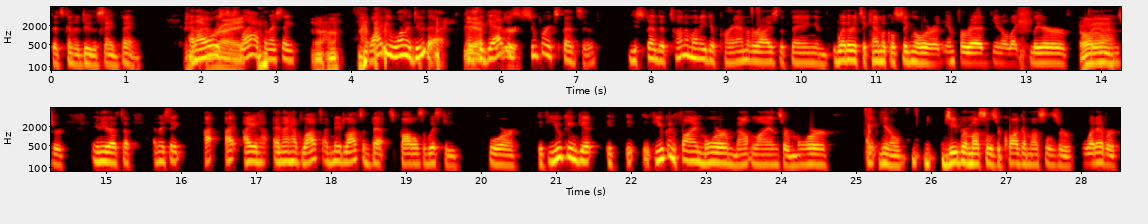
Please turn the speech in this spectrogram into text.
that's going to do the same thing and i always right. just laugh and i say uh-huh. why do you want to do that because yeah, the gadget's sure. super expensive you spend a ton of money to parameterize the thing and whether it's a chemical signal or an infrared you know like FLIR oh, drones yeah. or any of that stuff and i say I, I i and i have lots i've made lots of bets bottles of whiskey for if you can get if if you can find more mountain lions or more you know, zebra mussels or quagga mussels or whatever,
